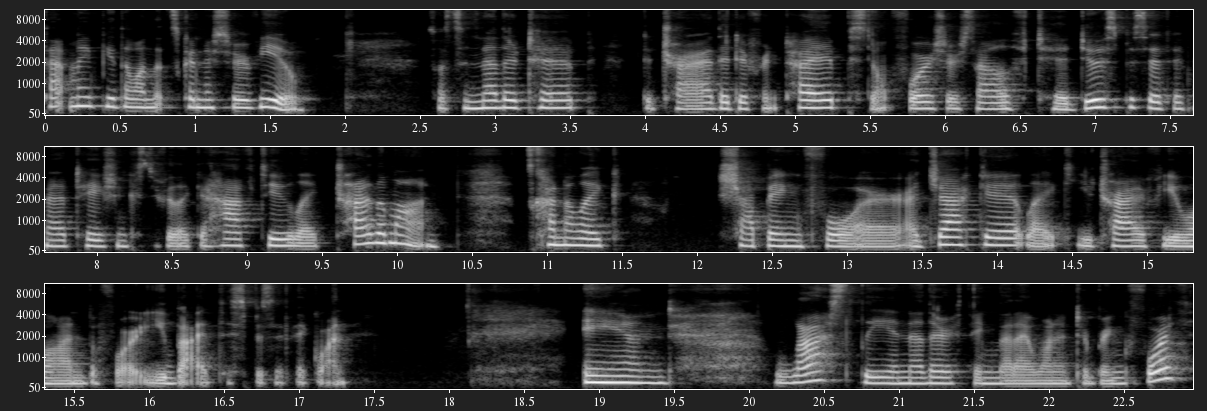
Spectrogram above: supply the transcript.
that might be the one that's going to serve you. So that's another tip to try the different types. Don't force yourself to do a specific meditation because you feel like you have to. Like, try them on. It's kind of like shopping for a jacket, like, you try a few on before you buy the specific one. And lastly, another thing that I wanted to bring forth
